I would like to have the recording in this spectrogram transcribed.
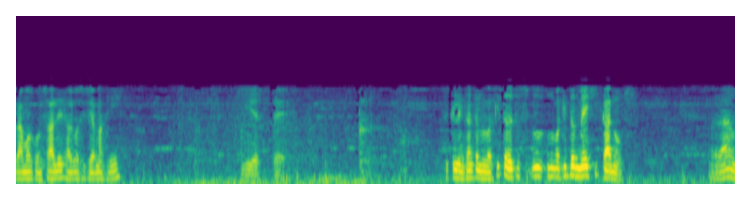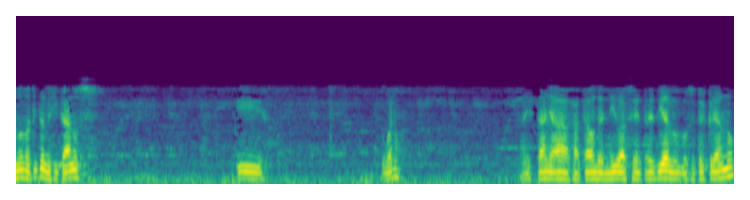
Ramos González, algo así se llama así. Y este. Sí que le encantan los vaquitas, estos unos, unos vaquitas mexicanos. ¿Verdad? Unos vaquitas mexicanos. Y. Bueno. Ahí están, ya saltaron del nido hace tres días, los, los estoy creando.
